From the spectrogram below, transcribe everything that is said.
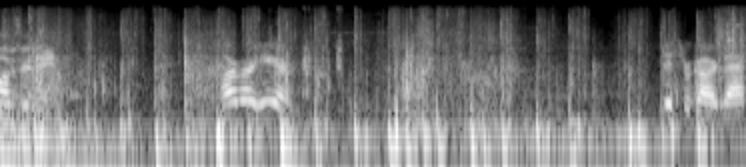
Closing in. Armor here. Disregard that.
